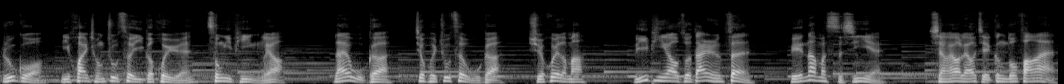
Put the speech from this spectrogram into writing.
如果你换成注册一个会员送一瓶饮料，来五个就会注册五个，学会了吗？礼品要做单人份，别那么死心眼。想要了解更多方案，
